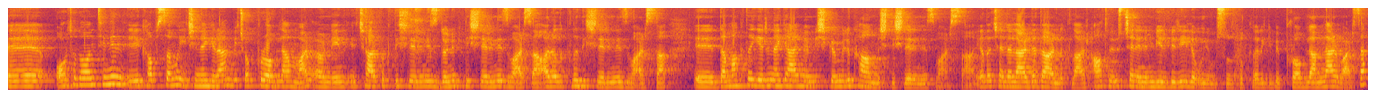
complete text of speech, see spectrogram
Ee, ortodontinin e, kapsamı içine giren birçok problem var. Örneğin e, çarpık dişleriniz, dönük dişleriniz varsa, aralıklı dişleriniz varsa, e, damakta yerine gelmemiş, gömülü kalmış dişleriniz varsa ya da çenelerde darlıklar, alt ve üst çenenin birbiriyle uyumsuzlukları gibi problemler varsa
